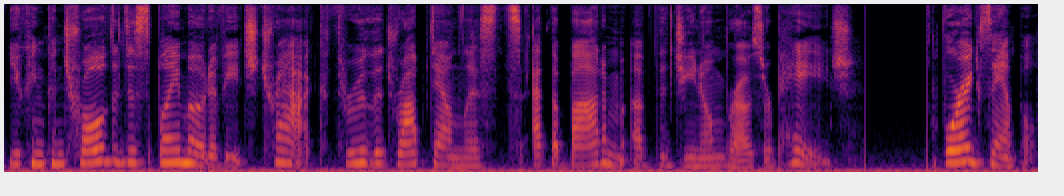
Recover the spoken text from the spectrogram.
You can control the display mode of each track through the drop-down lists at the bottom of the Genome Browser page. For example,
